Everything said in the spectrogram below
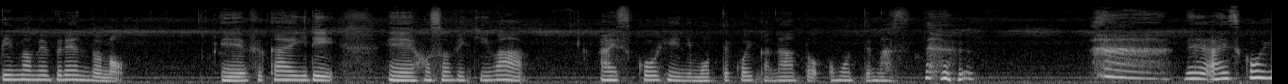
品豆ブレンドのえー、深入り、えー、細引きはアイスコーヒーにもってこいかなと思ってます。でアイスコーヒ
